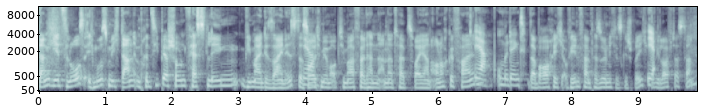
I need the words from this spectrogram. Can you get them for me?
Dann geht's los. Ich muss mich dann im Prinzip ja schon festlegen, wie mein Design ist. Das Ja. sollte mir im Optimalfall dann in anderthalb, zwei Jahren auch noch gefallen. Ja, unbedingt. Da brauche ich auf jeden Fall ein persönliches Gespräch. Ja. Wie läuft das dann?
